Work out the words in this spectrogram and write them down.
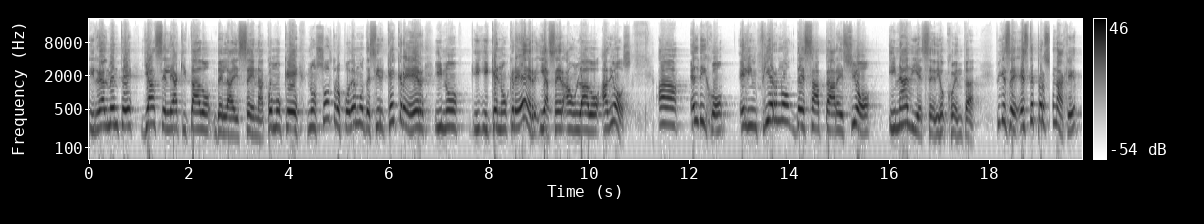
y realmente ya se le ha quitado de la escena, como que nosotros podemos decir qué creer y no y, qué no creer y hacer a un lado a Dios. Ah, él dijo, el infierno desapareció y nadie se dio cuenta. Fíjese, este personaje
